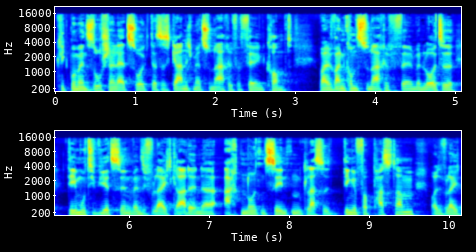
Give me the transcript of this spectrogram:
Klickmoment so schnell erzeugt, dass es gar nicht mehr zu Nachhilfefällen kommt. Weil wann kommt es zu Nachhilfefällen, wenn Leute demotiviert sind, wenn sie vielleicht gerade in der achten, neunten, zehnten Klasse Dinge verpasst haben, weil sie vielleicht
